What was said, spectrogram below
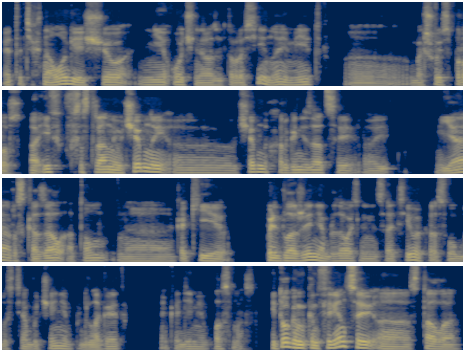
эта технология еще не очень развита в России, но имеет э, большой спрос. А И со стороны учебной, э, учебных организаций э, я рассказал о том, какие предложения, образовательные инициативы как раз в области обучения предлагает Академия пластмасс. Итогами конференции стала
